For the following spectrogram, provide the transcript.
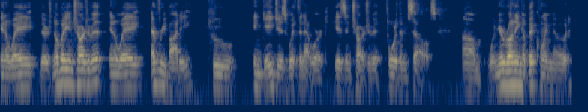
in a way, there's nobody in charge of it. In a way, everybody who engages with the network is in charge of it for themselves. Um, when you're running a Bitcoin node,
